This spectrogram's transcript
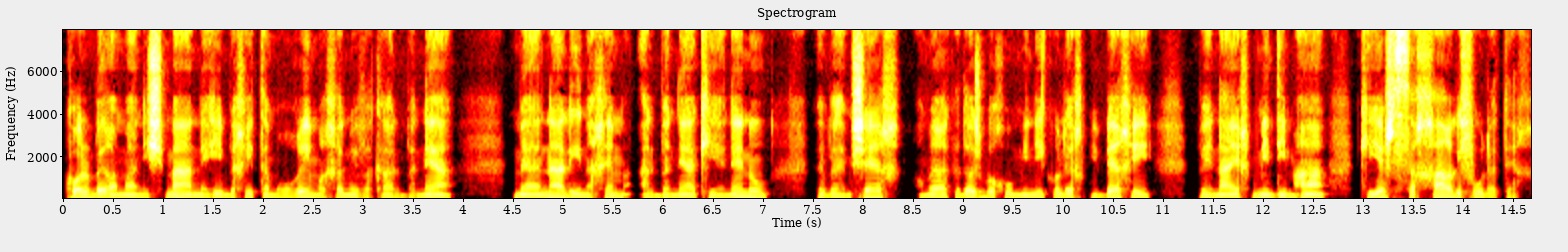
קול ברמה נשמע, נהי בכי תמרורים, רחל מבכה על בניה, מענה להנחם על בניה כי איננו, ובהמשך אומר הקדוש ברוך הוא, מיני קולך מבכי, ועינייך מדמעה, כי יש שכר לפעולתך,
